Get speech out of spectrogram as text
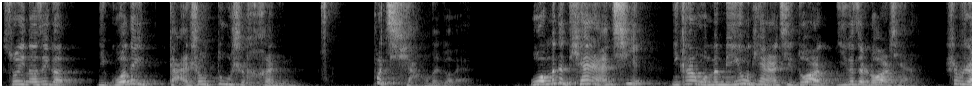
所以呢，这个你国内感受度是很不强的，各位。我们的天然气，你看我们民用天然气多少一个字多少钱？是不是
